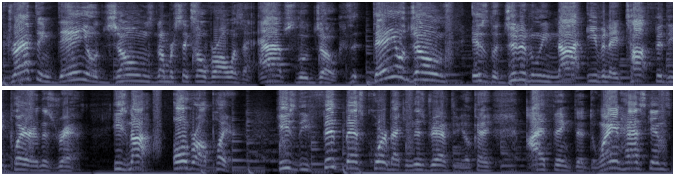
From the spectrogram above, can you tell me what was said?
Drafting Daniel Jones, number six overall, was an absolute joke. Daniel Jones is legitimately not even a top 50 player in this draft. He's not. Overall player. He's the fifth best quarterback in this draft to me, okay? I think that Dwayne Haskins,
